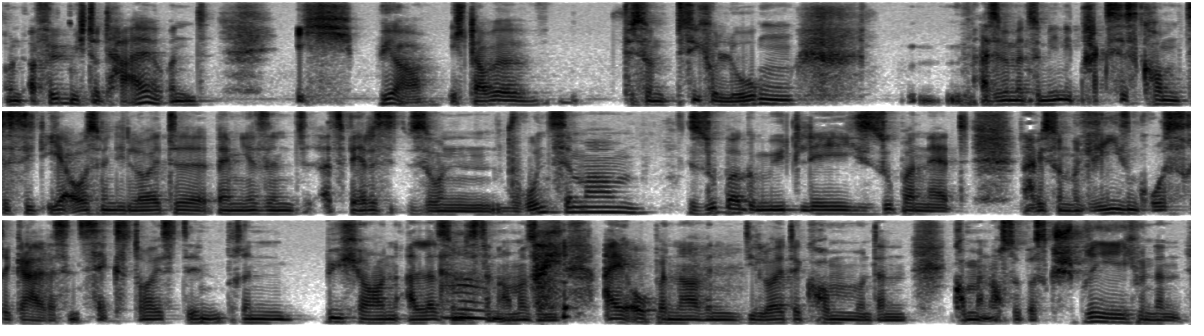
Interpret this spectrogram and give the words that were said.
und erfüllt mich total und ich, ja, ich glaube, für so einen Psychologen also wenn man zu mir in die Praxis kommt, das sieht eher aus, wenn die Leute bei mir sind, als wäre das so ein Wohnzimmer, super gemütlich, super nett. Dann habe ich so ein riesengroßes Regal, da sind Sextoys drin, Bücher und alles. Und das ist dann auch mal so ein ah. Eye-Opener, wenn die Leute kommen und dann kommt man auch so übers Gespräch und dann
